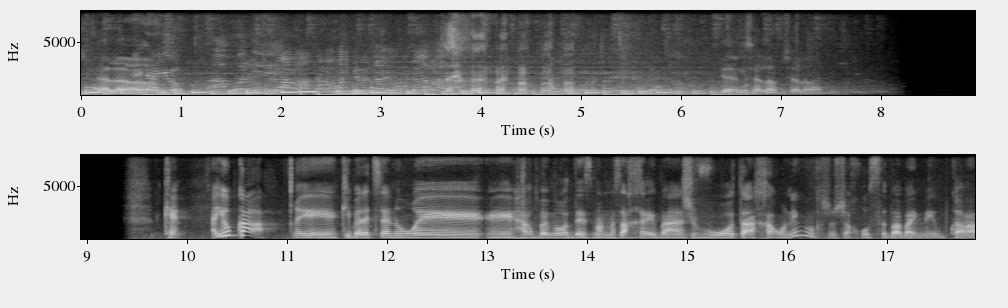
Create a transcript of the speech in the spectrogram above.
שלום. כן, שלום, שלום. כן. איוב קרא אה, קיבל אצלנו אה, אה, הרבה מאוד זמן מסך אה, בשבועות האחרונים, אני חושבת שאנחנו סבבה עם איוב קרא.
